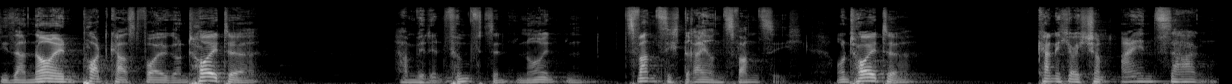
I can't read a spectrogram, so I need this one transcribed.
dieser neuen Podcast-Folge. Und heute haben wir den 15.09.2023. Und heute kann ich euch schon eins sagen.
